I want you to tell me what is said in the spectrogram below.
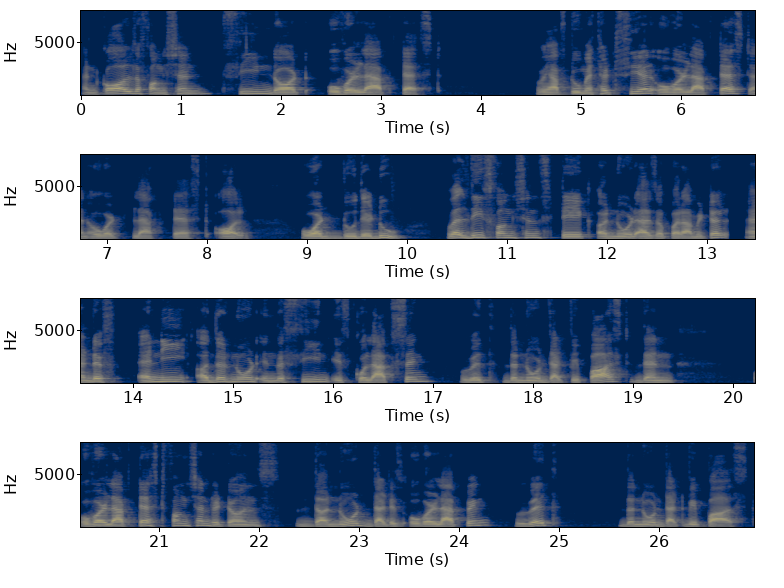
and call the function scene dot overlap test. We have two methods here overlap test and overlap test all. What do they do? Well, these functions take a node as a parameter and if any other node in the scene is collapsing with the node that we passed, then overlap test function returns the node that is overlapping with the node that we passed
